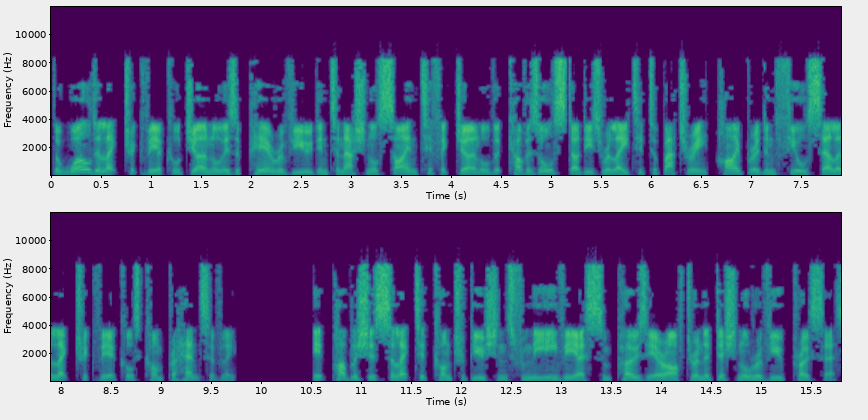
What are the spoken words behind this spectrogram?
The World Electric Vehicle Journal is a peer-reviewed international scientific journal that covers all studies related to battery, hybrid and fuel cell electric vehicles comprehensively. It publishes selected contributions from the EVS symposia after an additional review process.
